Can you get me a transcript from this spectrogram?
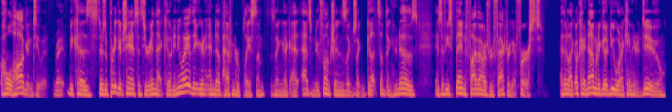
whole hog into it, right? Because there's a pretty good chance since you're in that code anyway that you're going to end up having to replace something like add, add some new functions, like just like gut something, who knows? And so if you spend five hours refactoring it first, and they're like, okay, now I'm going to go do what I came here to do.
